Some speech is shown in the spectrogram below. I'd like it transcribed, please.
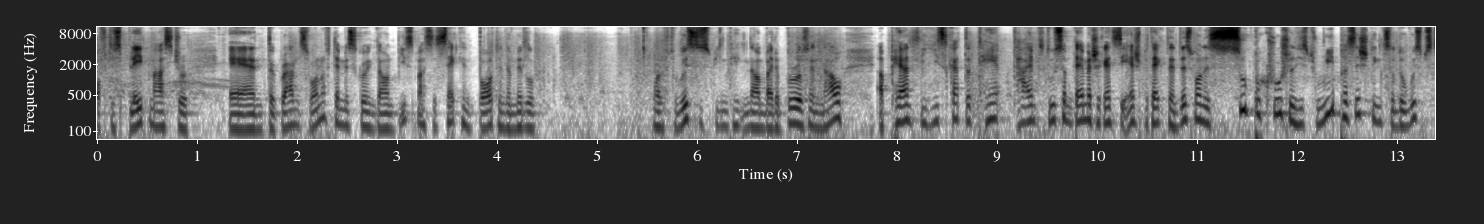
of this Blade Master and the Grunts. One of them is going down. Beastmaster second, bought in the middle. One of the Wisps is being taken down by the Burrows, and now apparently he's got the time to do some damage against the Ancient Protector. And this one is super crucial. He's repositioning so the Wisps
